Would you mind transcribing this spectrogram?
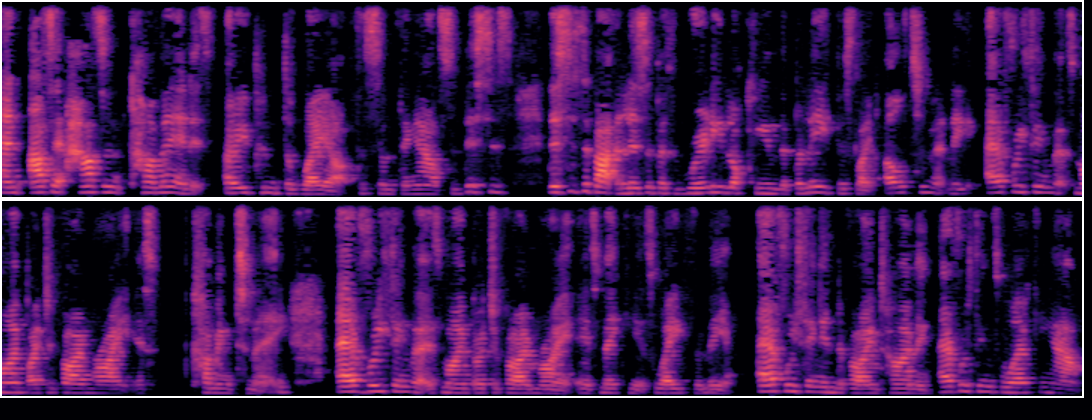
And as it hasn't come in it's opened the way up for something else. So this is this is about elizabeth really locking in the belief is like ultimately everything that's mine by divine right is coming to me everything that is mine by divine right is making its way for me everything in divine timing everything's working out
